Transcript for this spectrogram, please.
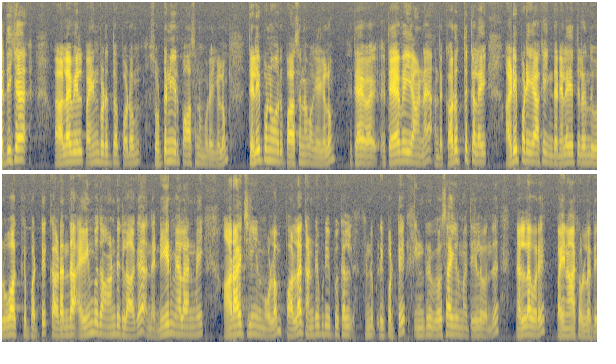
அதிக அளவில் பயன்படுத்தப்படும் சொட்டு நீர் பாசன முறைகளும் தெளிப்புணர் பாசன வகைகளும் தேவை தேவையான அந்த கருத்துக்களை அடிப்படையாக இந்த நிலையத்திலிருந்து உருவாக்கப்பட்டு கடந்த ஐம்பது ஆண்டுகளாக அந்த நீர் மேலாண்மை ஆராய்ச்சியின் மூலம் பல கண்டுபிடிப்புகள் கண்டுபிடிப்பட்டு இன்று விவசாயிகள் மத்தியில் வந்து நல்ல ஒரு பயனாக உள்ளது.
